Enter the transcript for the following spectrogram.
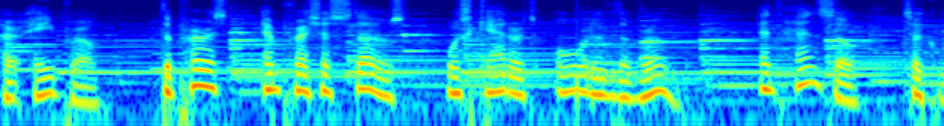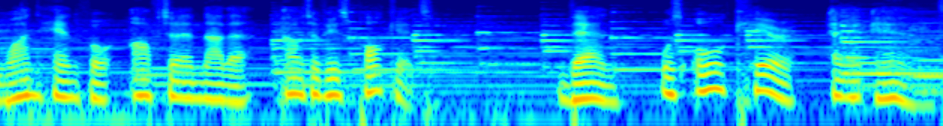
her apron, the pearls and precious stones were scattered all over the room and Hansel took one handful after another out of his pocket. Then was all care at an end,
